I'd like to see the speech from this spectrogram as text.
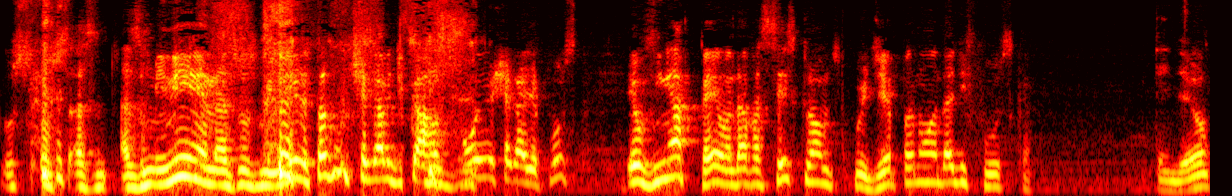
Os, os, as, as, meninas, os meninos, todo mundo chegava de carro bom e eu chegava de Fusca. Eu vinha a pé, eu andava 6 km por dia para não andar de Fusca. Entendeu?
